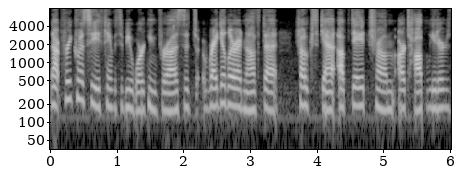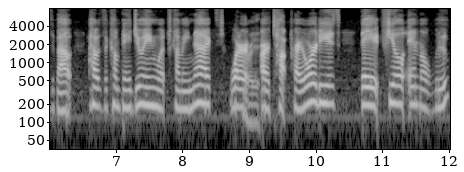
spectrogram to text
that frequency seems to be working for us. It's regular enough that folks get updates from our top leaders about how's the company doing, what's coming next, what are Right. our top priorities. They feel in the loop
